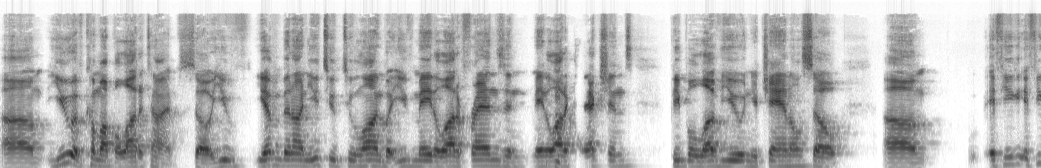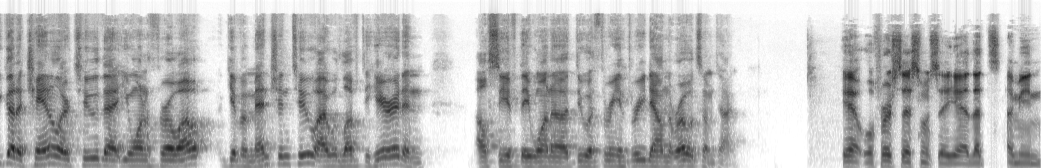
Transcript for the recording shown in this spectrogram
Um, you have come up a lot of times. So you've you haven't been on YouTube too long, but you've made a lot of friends and made a lot of connections. People love you and your channel. So um, if you if you got a channel or two that you want to throw out, give a mention to, I would love to hear it, and I'll see if they want to do a three and three down the road sometime. Yeah, well, first I just want to say, yeah, that's. I mean,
